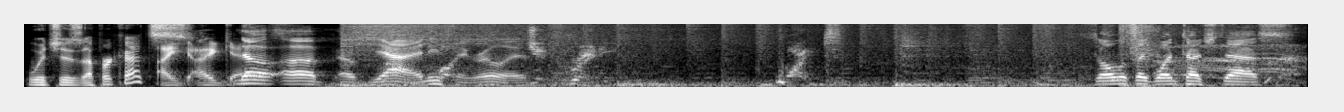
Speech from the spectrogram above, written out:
Which is uppercuts? I, I guess. No, uh, uh, yeah, anything really. Get ready. Fight. It's almost like one touch death.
